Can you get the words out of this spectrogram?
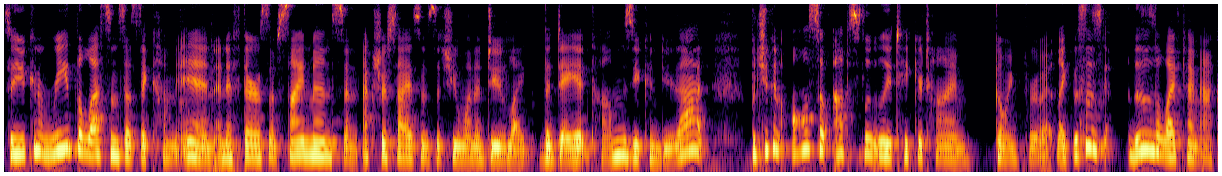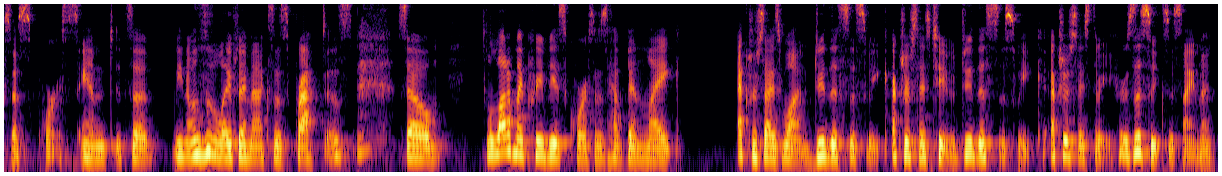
So you can read the lessons as they come in, and if there's assignments and exercises that you want to do like the day it comes, you can do that. But you can also absolutely take your time going through it. Like this is this is a lifetime access course and it's a, you know, this is a lifetime access practice. So a lot of my previous courses have been like exercise one, do this this week. Exercise two, do this this week. Exercise three, here's this week's assignment.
